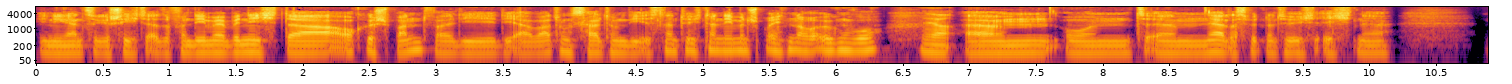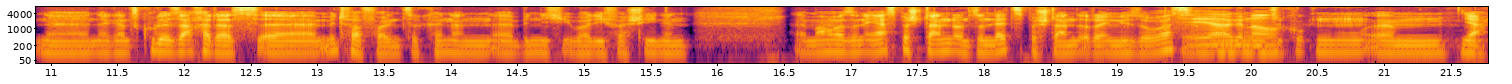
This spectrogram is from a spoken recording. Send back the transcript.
in die ganze Geschichte. Also von dem her bin ich da auch gespannt, weil die, die Erwartungshaltung, die ist natürlich dann dementsprechend auch irgendwo. Ja. Ähm, und ähm, ja, das wird natürlich echt eine, eine, eine ganz coole Sache, das äh, mitverfolgen zu können. Dann äh, bin ich über die verschiedenen äh, machen wir so einen Erstbestand und so einen Letztbestand oder irgendwie sowas. Ja, ähm, genau. Um zu gucken, ähm, ja,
